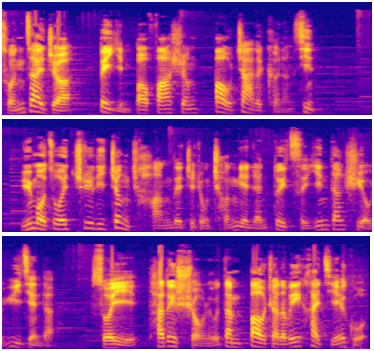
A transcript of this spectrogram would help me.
存在着被引爆发生爆炸的可能性。于某作为智力正常的这种成年人，对此应当是有预见的，所以他对手榴弹爆炸的危害结果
